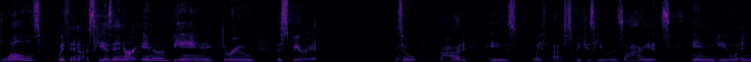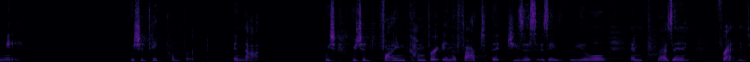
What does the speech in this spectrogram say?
dwells within us. He is in our inner being through the Spirit. And so God is with us because He resides in you and me. We should take comfort in that. We, sh- we should find comfort in the fact that Jesus is a real and present friend.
